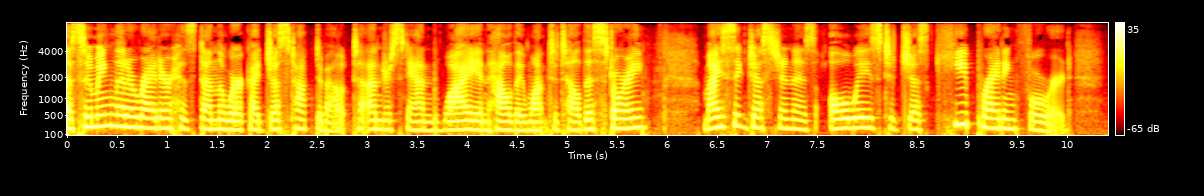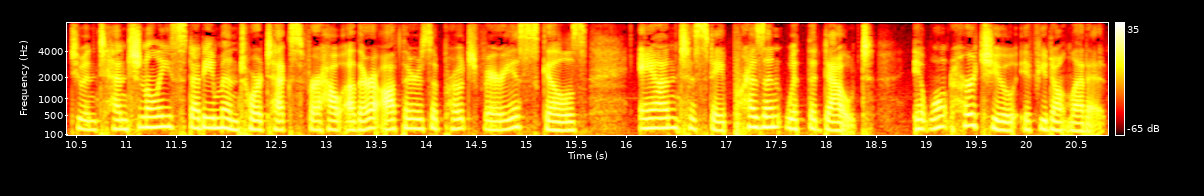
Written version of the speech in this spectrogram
assuming that a writer has done the work I just talked about to understand why and how they want to tell this story, my suggestion is always to just keep writing forward to intentionally study mentor texts for how other authors approach various skills, and to stay present with the doubt. It won't hurt you if you don't let it.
